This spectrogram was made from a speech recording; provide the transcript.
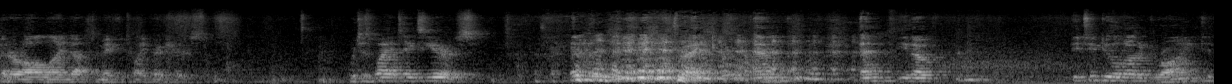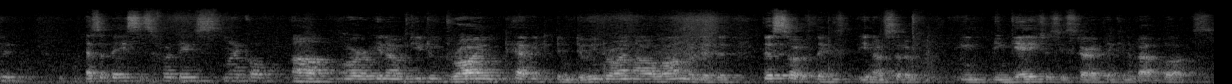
that are all lined up to make the 20 pictures, which is why it takes years. Right, and, and, you know, did you do a lot of drawing to, do- as a basis for these, Michael? Um, Or, you know, do you do drawing, have you been doing drawing all along, or did it- this sort of thing, you know, sort of engage as you started thinking about books?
